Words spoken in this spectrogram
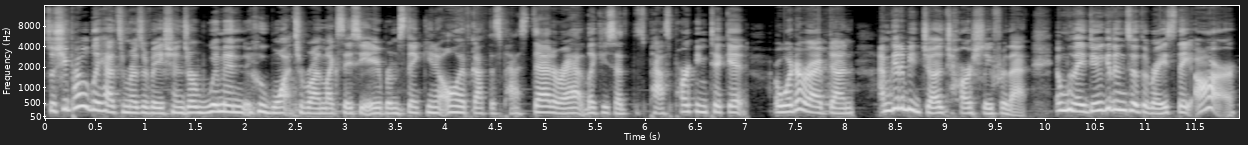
So, she probably had some reservations, or women who want to run like Stacey Abrams think, you know, oh, I've got this past debt, or I had, like you said, this past parking ticket or whatever I've done, I'm going to be judged harshly for that. And when they do get into the race, they are.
